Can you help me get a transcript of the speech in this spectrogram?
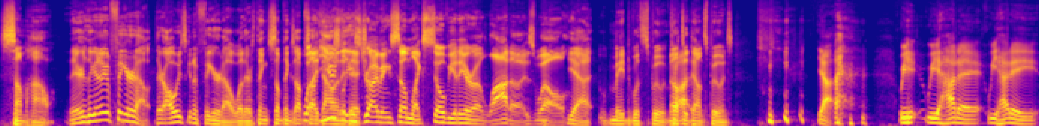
somehow. They're they're gonna figure it out. They're always gonna figure it out whether things something's Well, upside down. in usually the he's driving some like Soviet era Lada as well. yeah, made with spoon, melted God. down spoons. Yeah. we we had a we had a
